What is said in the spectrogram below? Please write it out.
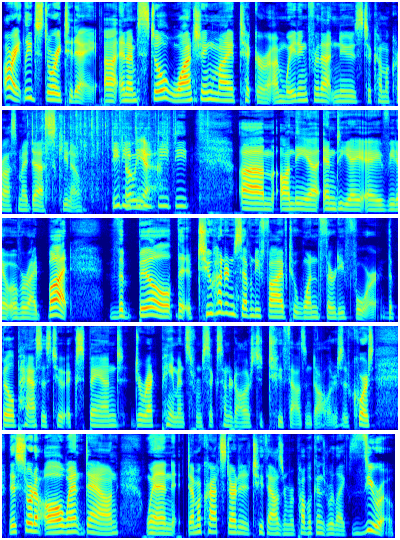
All right, lead story today. Uh, and I'm still watching my ticker. I'm waiting for that news to come across my desk, you know. Dee, dee, Oh, dee, dee, dee, um, on the uh, NDAA veto override. But the bill, the 275 to 134, the bill passes to expand direct payments from $600 to $2,000. Of course, this sort of all went down when Democrats started at 2,000, Republicans were like zero,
